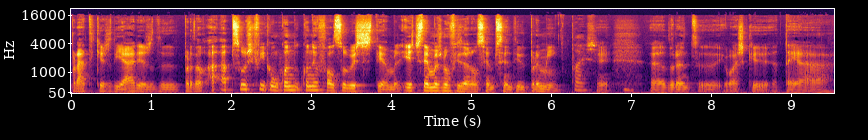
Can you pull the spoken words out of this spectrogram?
práticas diárias de perdão. Há, há pessoas que ficam, quando, quando eu falo sobre estes temas, estes temas não fizeram sempre sentido para mim. Pois. É, ah, durante, eu acho que até há,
